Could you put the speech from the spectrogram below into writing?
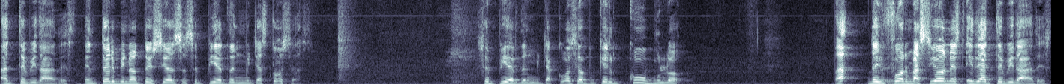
actividades, en términos noticiosos se pierden muchas cosas. Se pierden muchas cosas porque el cúmulo ¿ah? de informaciones y de actividades.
